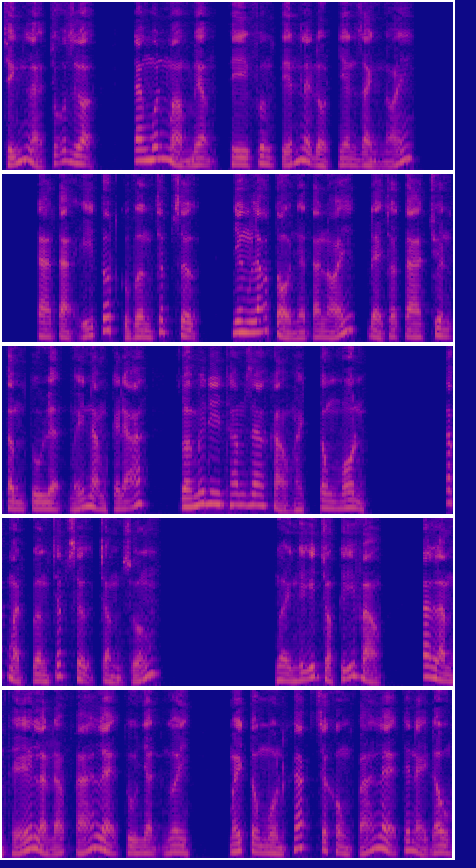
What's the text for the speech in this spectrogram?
chính là chỗ dựa, đang muốn mở miệng thì Phương Tiến lại đột nhiên rảnh nói. Ta tạ ý tốt của vương chấp sự, nhưng lão tổ nhà ta nói để cho ta chuyên tâm tu luyện mấy năm cái đã, rồi mới đi tham gia khảo hạch tông môn. Sắc mặt vương chấp sự trầm xuống. Người nghĩ cho kỹ vào, ta làm thế là đã phá lệ thu nhận ngươi, mấy tông môn khác sẽ không phá lệ thế này đâu.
